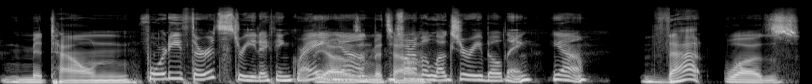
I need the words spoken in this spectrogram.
Midtown. 43rd Street, I think, right? Yeah, it was in In front of a luxury building. Yeah. That was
